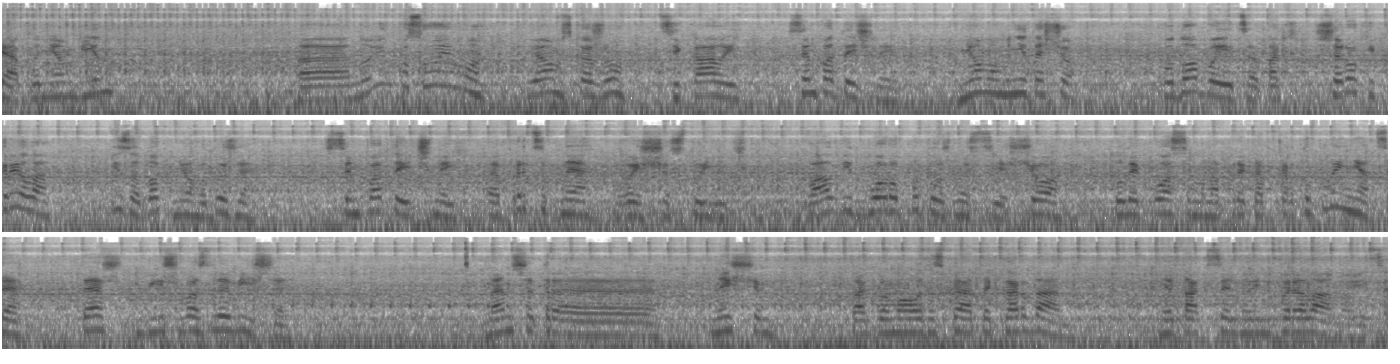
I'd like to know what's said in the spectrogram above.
Щепленням він. Е, ну він по-своєму, я вам скажу, цікавий, симпатичний. В ньому мені те, що подобається, так широкі крила і задок в нього дуже симпатичний. Е, Прицепне вище стоїть. Вал відбору потужності, що коли косимо, наприклад, картоплиння, це теж більш важливіше. Менше е, нижчим, так би мовити сказати, кардан. Не так сильно він переламується.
